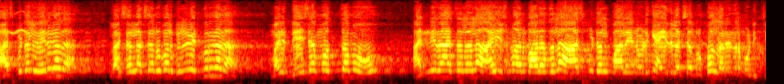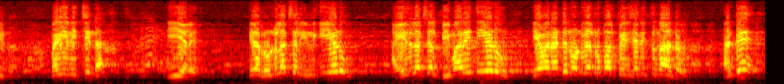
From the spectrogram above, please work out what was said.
హాస్పిటల్ వేరు కదా. లక్షల లక్షల రూపాయలు బిల్లు పెట్టుకురు కదా. మరి దేశం మొత్తము అన్ని రాష్ట్రాలలో ఆయుష్మాన్ భారత్లో హాస్పిటల్ పాలైనోడికి ఐదు లక్షల రూపాయలు నరేంద్ర మోడీ ఇచ్చిండు. మరి ఈయన ఇచ్చిండా? ఇయ్యలే. ఇక రెండు లక్షలు ఇంటికి ఇయ్యాడు ఐదు లక్షలు బీమార్ అయితే ఇయ్యాడు ఏమని అంటే రెండు వేల రూపాయలు పెన్షన్ ఇస్తున్నా అంటాడు. అంటే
